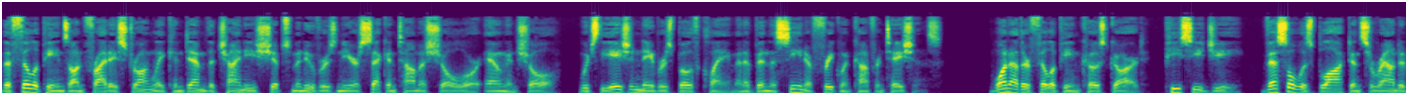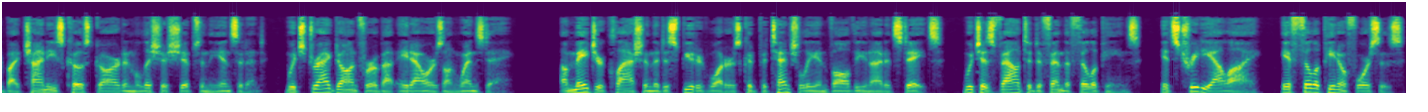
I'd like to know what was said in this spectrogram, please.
The Philippines on Friday strongly condemned the Chinese ship's maneuvers near Second Thomas Shoal or Ayungin Shoal, which the Asian neighbors both claim and have been the scene of frequent confrontations. One other Philippine Coast Guard, PCG, vessel was blocked and surrounded by Chinese Coast Guard and militia ships in the incident, which dragged on for about eight hours on Wednesday. A major clash in the disputed waters could potentially involve the United States, which has vowed to defend the Philippines, its treaty ally, if Filipino forces,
